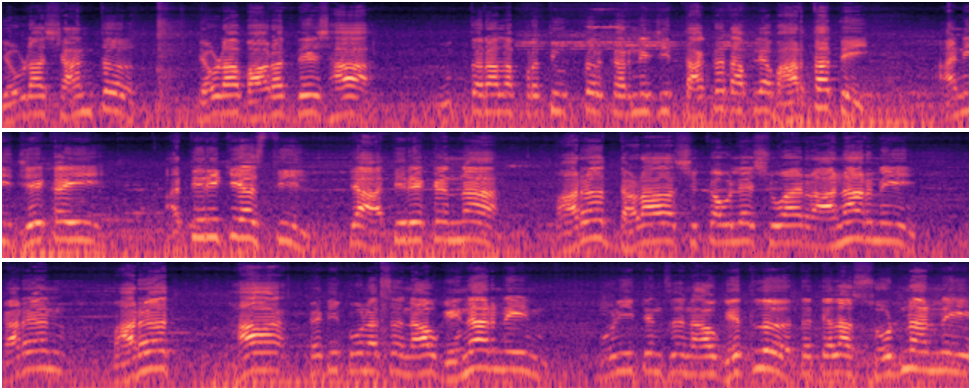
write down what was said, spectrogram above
जेवढा शांत तेवढा भारत देश हा उत्तराला प्रत्युत्तर करण्याची ताकद आपल्या भारतात आहे. आणि जे काही अतिरेकी असतील त्या अतिरेक्यांना भारत धडा शिकवल्याशिवाय राहणार नाही. कारण भारत हा कधी कोणाचं नाव घेणार नाही. कोणी त्यांचं नाव घेतलं तर त्याला सोडणार नाही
